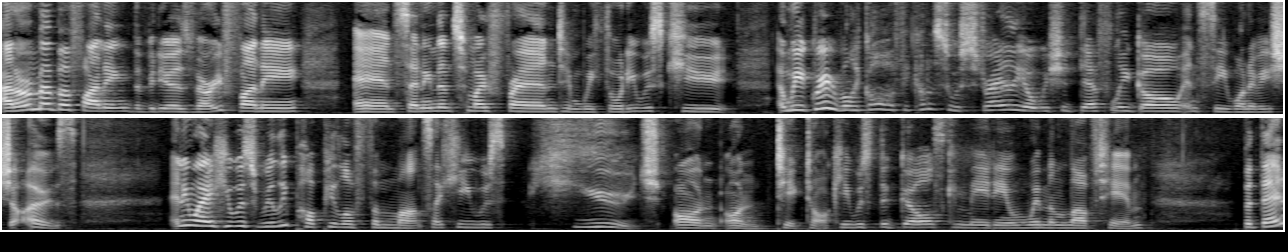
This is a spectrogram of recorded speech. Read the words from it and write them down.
And I remember finding the videos very funny and sending them to my friend, and we thought he was cute. And we agreed, we're like, oh, if he comes to Australia, we should definitely go and see one of his shows. Anyway, he was really popular for months. Like he was huge on on TikTok. He was the girls' comedian. Women loved him. But then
